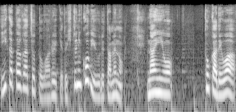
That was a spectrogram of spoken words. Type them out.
言い方がちょっと悪いけど人に媚び売るための。内容とかでは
